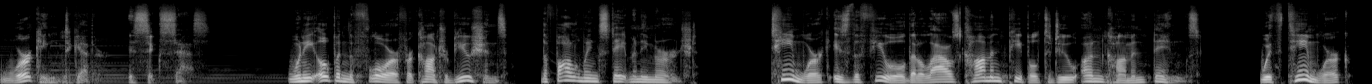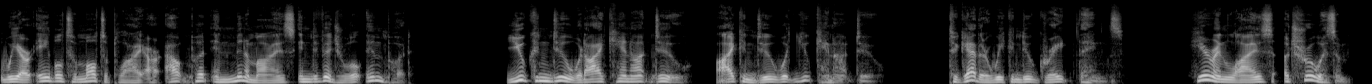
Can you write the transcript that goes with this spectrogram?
working together is success. When he opened the floor for contributions, the following statement emerged Teamwork is the fuel that allows common people to do uncommon things. With teamwork, we are able to multiply our output and minimize individual input. You can do what I cannot do. I can do what you cannot do. Together we can do great things. Herein lies a truism.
